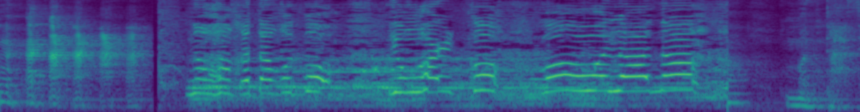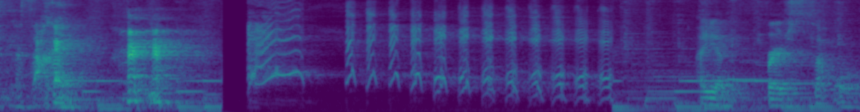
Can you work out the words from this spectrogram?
Nakakatakot po! Yung heart ko, mawawala na! Manda sila sa akin. Ayan, first ako.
